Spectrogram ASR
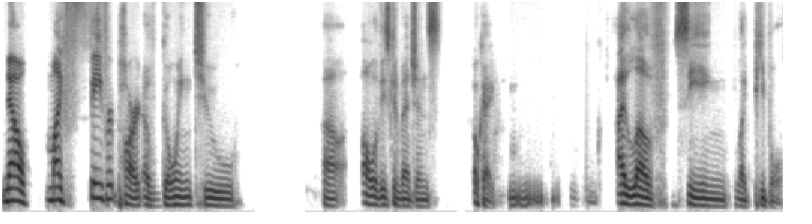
Now, my favorite part of going to uh, all of these conventions, okay, I love seeing like people.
